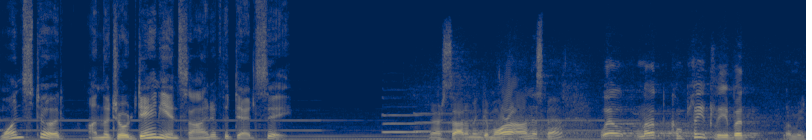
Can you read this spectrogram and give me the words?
once stood on the Jordanian side of the Dead Sea. There's Sodom and Gomorrah on this map? Well, not completely, but let me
